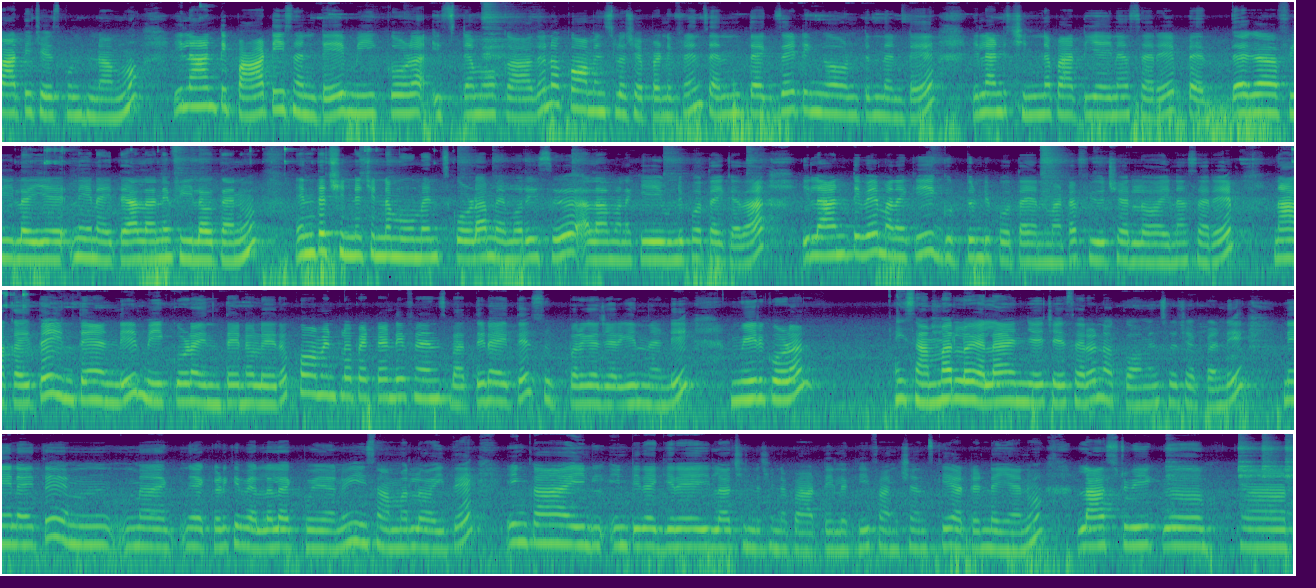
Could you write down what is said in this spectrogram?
పార్టీ చేసుకుంటున్నాము. ఇలాంటి పార్టీస్ అంటే మీకు కూడా ఇష్టమో కాదో నాకు కామెంట్స్లో చెప్పండి ఫ్రెండ్స్ ఎంత ఎగ్జైటింగ్గా ఉంటుందంటే ఇలాంటి చిన్న పార్టీ అయినా సరే పెద్దగా ఫీల్ అయ్యే నేనైతే అలానే ఫీల్ అవుతాను. ఎంత చిన్న చిన్న మూమెంట్స్ కూడా మెమొరీస్ అలా మనకి ఉండిపోతాయి కదా. ఇలాంటివే మనకి గుర్తుండిపోతాయి అన్నమాట ఫ్యూచర్లో అయినా సరే. నాకైతే ఇంతే అండి. మీకు కూడా ఇంతేనో లేదో కామెంట్లో పెట్టండి ఫ్రెండ్స్ బర్త్డే అయితే సూపర్గా జరిగిందండి. మీరు కూడా ఈ సమ్మర్లో ఎలా ఎంజాయ్ చేశారో నాకు కామెంట్స్లో చెప్పండి. నేనైతే ఎక్కడికి వెళ్ళలేకపోయాను ఈ సమ్మర్లో అయితే. ఇంకా ఇంటి దగ్గరే ఇలా చిన్న చిన్న పార్టీలకి ఫంక్షన్స్కి అటెండ్ అయ్యాను. Last week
